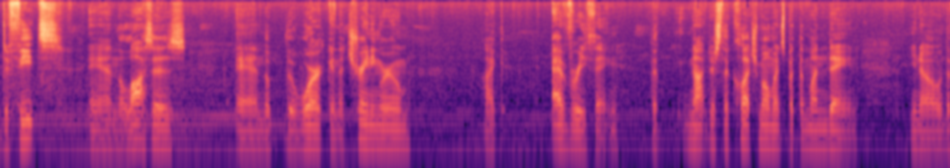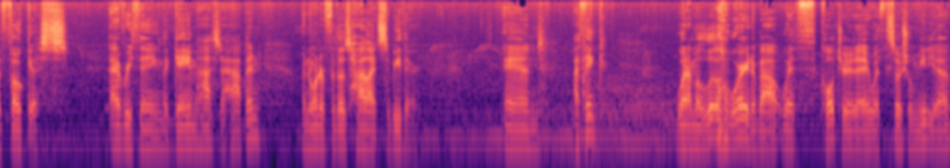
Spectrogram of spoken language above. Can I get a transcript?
defeats and the losses and the the work in the training room. Like everything not just the clutch moments, but the mundane, you know, the focus, everything. The game has to happen in order for those highlights to be there. And I think what I'm a little worried about with culture today, with social media,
